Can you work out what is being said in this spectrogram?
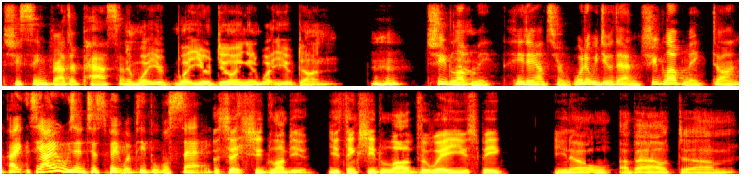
She seemed rather passive. and what you're what you're doing and what you've done hmm She'd love Yeah. me. He'd answer, "What do we do then?" She'd love me. Don. I see. I always anticipate what people will say. Let's say she'd love you. You think she'd love the way you speak, you know, about um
